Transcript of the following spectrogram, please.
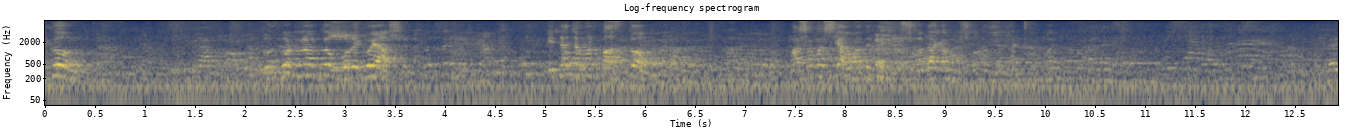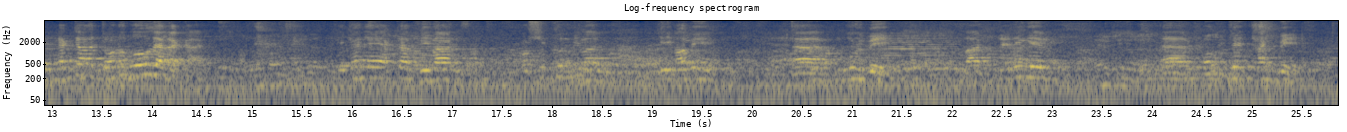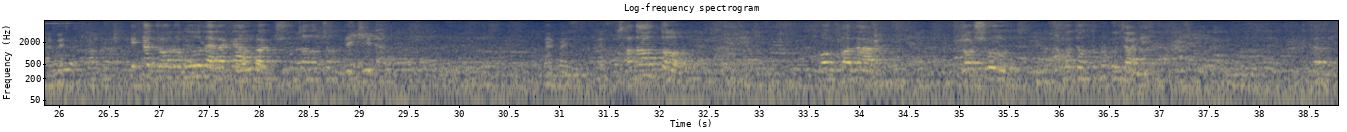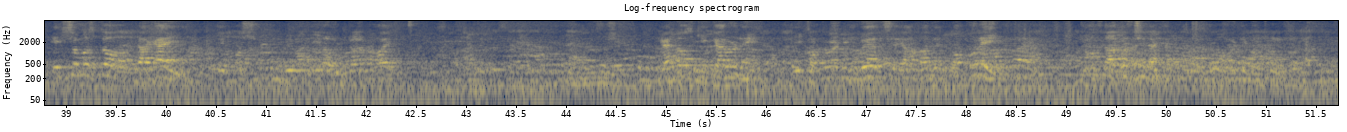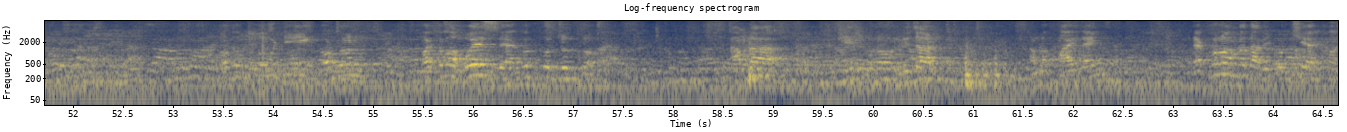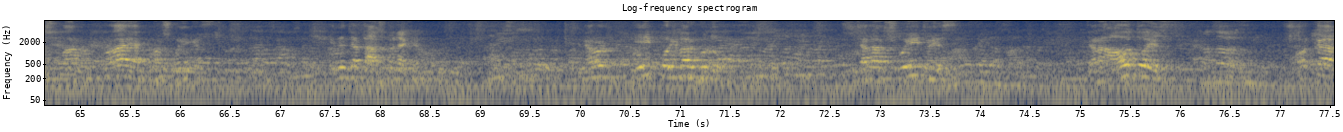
দেখুন দুর্ঘটনা তো বলে কই আসে না। এটা যেমন বাস্তব পাশাপাশি আমাদের একটু সজাগ এবং সতর্ক থাকতে হয়। একটা জনবহুল এলাকায় এখানে একটা বিমান প্রশিক্ষণ বিমান এইভাবে উড়বে বা ট্রেনিংয়ের মধ্যে থাকবে। এটা জনবহুল এলাকা আমরা সচরাচর দেখি না। সাধারণত কক্সবাজার, যশোর, আমরা যতটুকু জানি, এই সমস্ত জায়গায় এই প্রশিক্ষণ বিমানগুলো উড্ডয়ন হয়। কেন, কি কারণে? এই ঘটনাটি হয়েছে, আমাদের কখনোই দাদু ছিল কমিটি গঠন। তদন্ত কমিটি গঠন হয়তোবা হয়েছে এখন পর্যন্ত। আমরা কোনো রেজাল্ট আমরা পাই নাই। এখনও আমরা দাবি করছি এক মাস পার, প্রায় এক মাস হয়ে গেছে। এই রেজাল্ট আসবে না কেন? কারণ এই পরিবারগুলো যারা শহীদ হয়েছে, যারা আহত হয়েছে, সরকার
